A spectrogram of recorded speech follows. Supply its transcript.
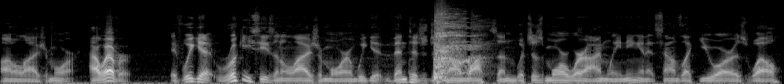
on Elijah Moore. However, if we get rookie season Elijah Moore and we get vintage Deshaun Watson, which is more where I'm leaning, and it sounds like you are as well,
